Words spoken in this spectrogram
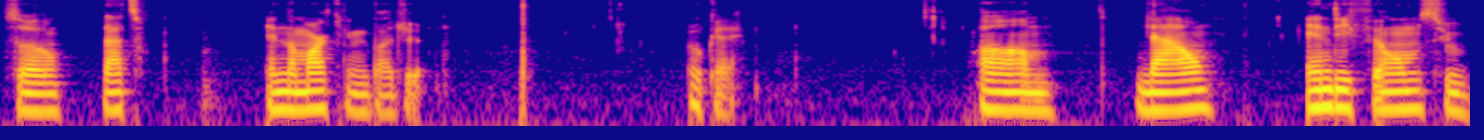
So that's in the marketing budget. Okay. Um, now, indie films who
